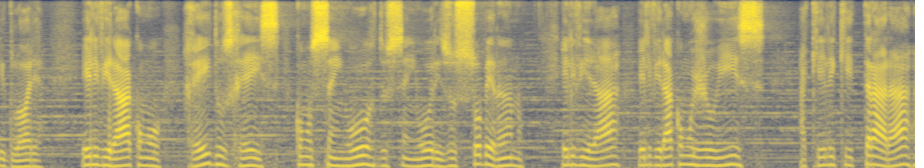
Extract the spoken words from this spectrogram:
e glória. Ele virá como Rei dos Reis, como Senhor dos Senhores, o soberano. Ele virá, ele virá como juiz, aquele que trará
